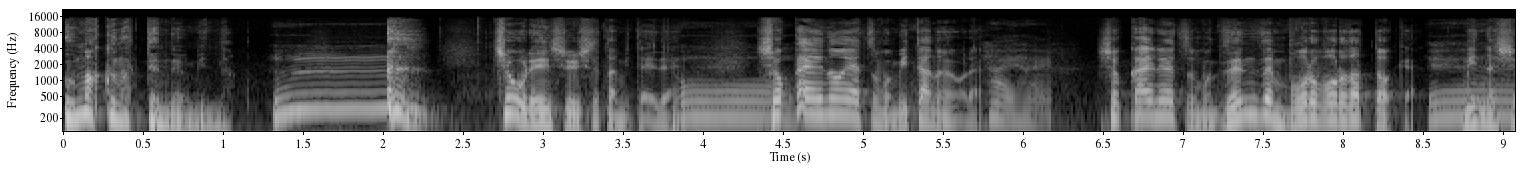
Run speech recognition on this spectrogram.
上手くなってんのよ、みんな。超練習してたみたいで。初回のやつも見たのよ、俺。はいはい初回のやつも全然ボロボロだったわけ。へーみんな素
